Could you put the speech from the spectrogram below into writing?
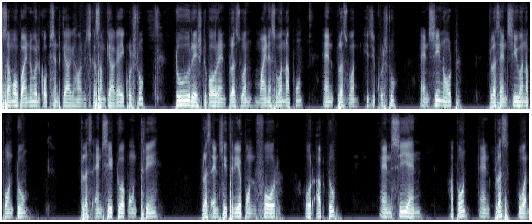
सम ऑफ़ बाइनोमियल कोएफिशिएंट क्या आ गया हमारे इसका सम क्या आ गया? Equals to two raised power n plus one minus one upon n plus one is equals to n c naught plus n c one upon two plus n c two upon three plus n c three upon four और up to n c n upon n plus one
